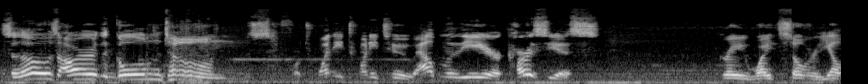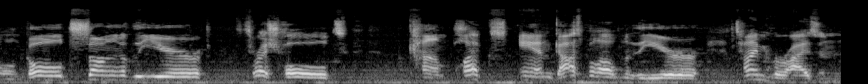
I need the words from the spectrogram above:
So those are the Golden Tones for 2022. Album of the Year, Karcius. Gray, White, Silver, Yellow, and Gold. Song of the Year, Thresholds. Complex. And Gospel Album of the Year, Time Horizon,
